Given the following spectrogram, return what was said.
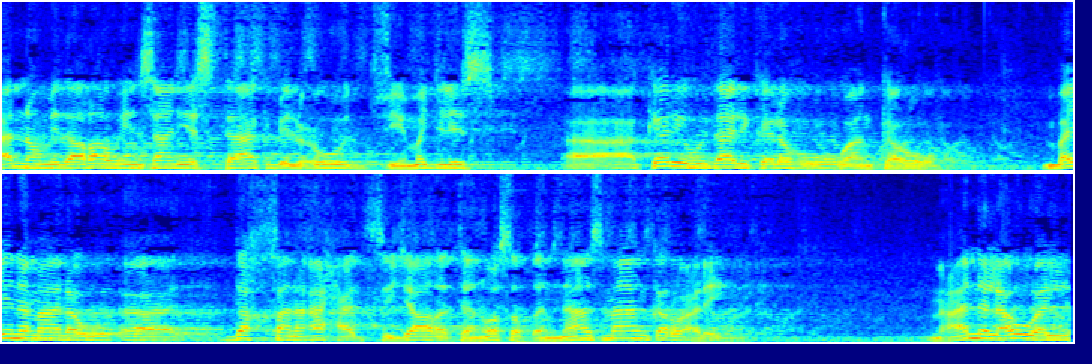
أنهم إذا رأوا إنسان يستاك بالعود في مجلس آه، كرهوا ذلك له وأنكروه. بينما لو آه، دخن أحد سجارة وسط الناس ما أنكروا عليه. مع أن الأول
